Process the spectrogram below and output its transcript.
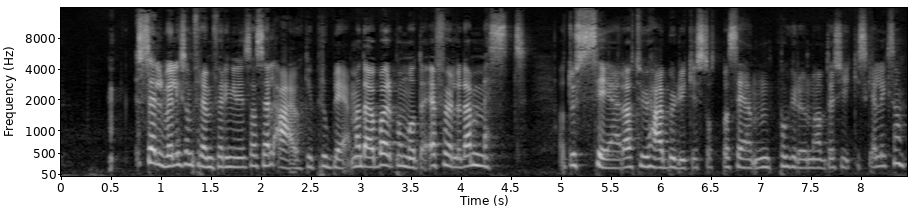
selve liksom fremføringen i seg selv er jo ikke problemet. Det er jo bare på en måte, Jeg føler det er mest at du ser at hun her burde ikke stått på scenen pga. det psykiske, liksom.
